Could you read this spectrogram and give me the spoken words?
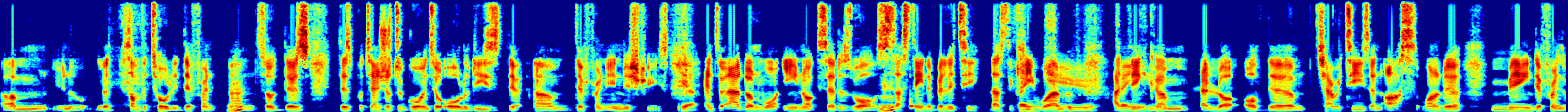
um, you know, uh, something totally different. Mhm. And so there's there's potential to go into all of these um, different industries. Yeah. And to add on what Enoch said as well, Mhm. sustainability. That's the key word with. I Thank think um, a lot of the charities and us, one of the main difference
